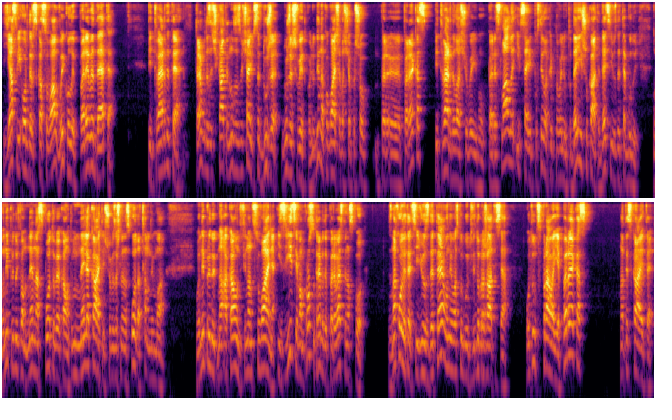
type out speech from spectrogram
Я свій ордер скасував, ви коли переведете, підтвердите, треба буде зачекати. Ну, зазвичай все дуже дуже швидко. Людина побачила, що пішов е, переказ, підтвердила, що ви йому переслали, і все, відпустила криптовалюту. Де її шукати? Де ці USDT будуть? Вони прийдуть вам не на спотовий аккаунт, тому не лякайтесь, що ви зайшли на спот, а там нема. Вони прийдуть на аккаунт фінансування, і звідси вам просто треба буде перевести на спот. Знаходите ці USDT, вони у вас тут будуть відображатися. Отут справа є переказ, натискаєте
